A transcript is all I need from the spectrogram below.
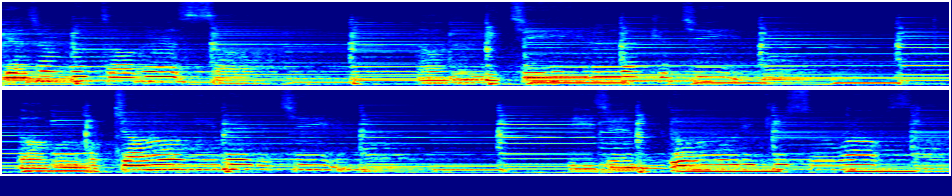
예전부터 그랬어. 너는 믿지를 않겠지만 너무 걱정이 되겠지만 이제는 돌이킬 수 없어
